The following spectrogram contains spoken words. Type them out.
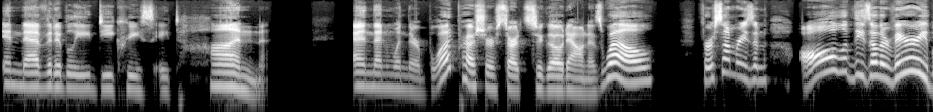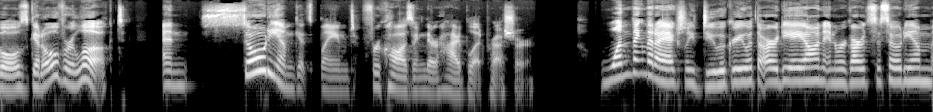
inevitably decrease a ton. And then when their blood pressure starts to go down as well, for some reason, all of these other variables get overlooked and sodium gets blamed for causing their high blood pressure. One thing that I actually do agree with the RDA on in regards to sodium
